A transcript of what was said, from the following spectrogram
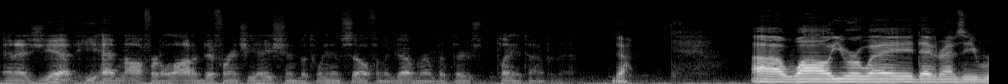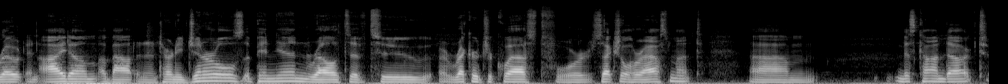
And as yet, he hadn't offered a lot of differentiation between himself and the governor, but there's plenty of time for that. Yeah. Uh, while you were away, David Ramsey wrote an item about an attorney general's opinion relative to a records request for sexual harassment, um, misconduct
